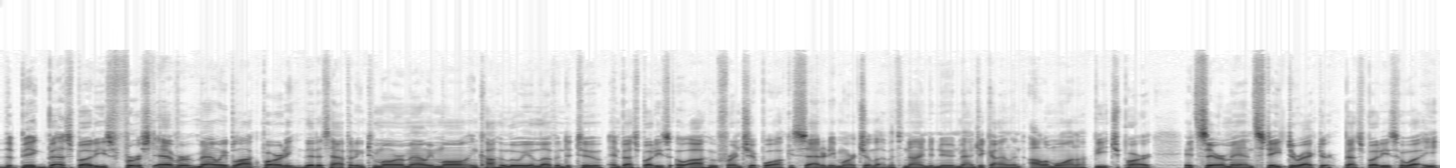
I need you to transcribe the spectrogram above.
the Big Best Buddies first ever Maui block party that is happening tomorrow, Maui Mall in Kahului, 11 to 2. And Best Buddies Oahu Friendship Walk is Saturday, March 11th, 9 to noon, Magic Island, Ala Moana Beach Park. It's Sarah Mann, State Director, Best Buddies Hawaii.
